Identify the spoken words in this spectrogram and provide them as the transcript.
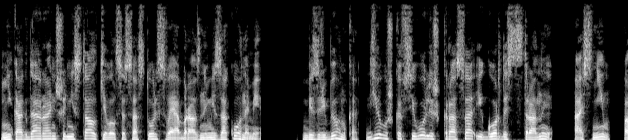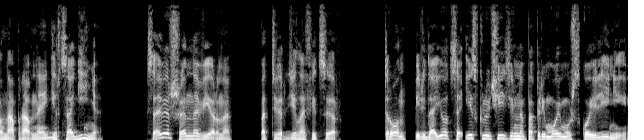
Никогда раньше не сталкивался со столь своеобразными законами. Без ребенка девушка всего лишь краса и гордость страны, а с ним полноправная герцогиня. «Совершенно верно», — подтвердил офицер. «Трон передается исключительно по прямой мужской линии.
